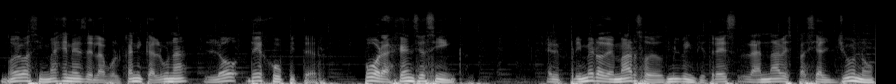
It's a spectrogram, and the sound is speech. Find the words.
Nuevas imágenes de la volcánica luna Lo de Júpiter, por Agencia Sync. El 1 de marzo de 2023, la nave espacial Juno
